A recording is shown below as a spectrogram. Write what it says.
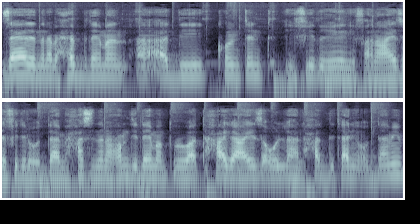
زائد إن أنا بحب دايما ادي content يفيد غيري فأنا عايز أفيد اللي قدامي. حاسس إن أنا عندي دايما طول الوقت حاجة عايز أقولها لحد تاني قدامي.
